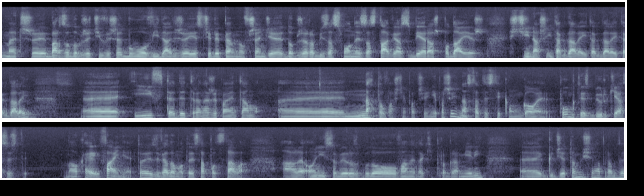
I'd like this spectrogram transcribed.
mecz e, bardzo dobrze Ci wyszedł, było widać, że jest Ciebie pełno wszędzie, dobrze robisz zasłony, zastawiasz, zbierasz, podajesz, ścinasz i tak dalej, i tak dalej, i tak dalej. E, I wtedy trenerzy, pamiętam, e, na to właśnie patrzyli. Nie patrzyli na statystyką gołe. Punkty, zbiórki, asysty. No okej, fajnie, to jest wiadomo, to jest ta podstawa. Ale oni sobie rozbudowany taki program mieli, e, gdzie to mi się naprawdę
